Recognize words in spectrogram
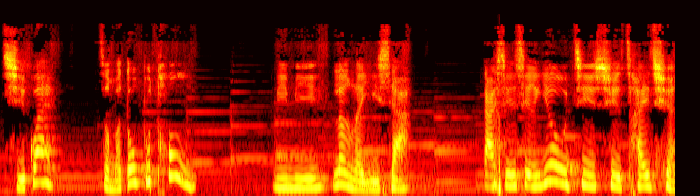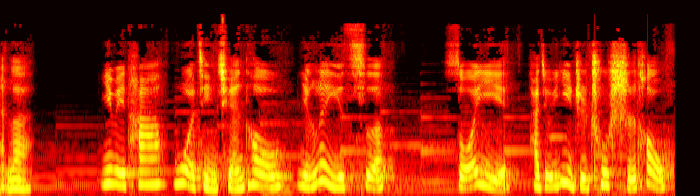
奇怪，怎么都不痛？咪咪愣了一下，大猩猩又继续猜拳了，因为他握紧拳头赢了一次，所以他就一直出石头。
